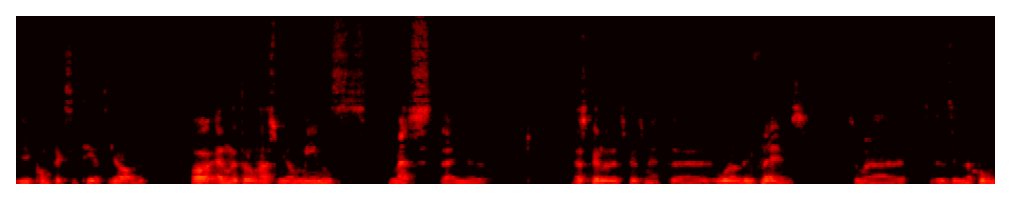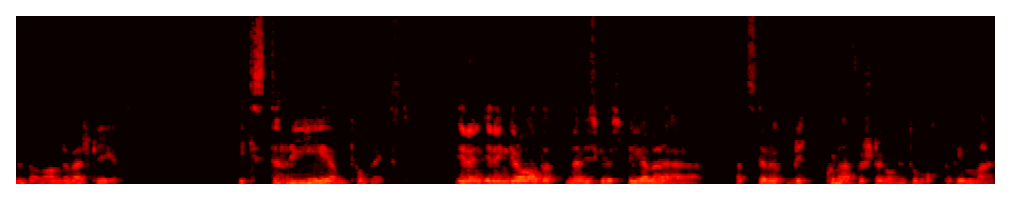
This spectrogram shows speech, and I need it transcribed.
i komplexitetsgrad. Och en av de här som jag minns mest är ju jag spelade ett spel som heter World in Flames. Som är ett, en simulation utav andra världskriget. Extremt komplext. I den, I den grad att när vi skulle spela det här att ställa upp brickorna första gången tog åtta timmar.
